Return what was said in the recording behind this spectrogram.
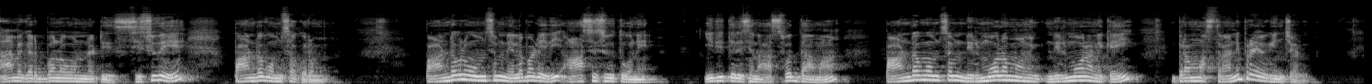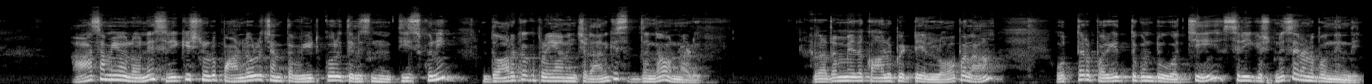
ఆమె గర్భంలో ఉన్నటి శిశువే పాండవ వంశకురము పాండవుల వంశం నిలబడేది ఆ శిశువుతోనే ఇది తెలిసిన అశ్వత్థామ పాండవ వంశం నిర్మూలన నిర్మూలనకై బ్రహ్మాస్త్రాన్ని ప్రయోగించాడు. ఆ సమయంలోనే శ్రీకృష్ణుడు పాండవుల చెంత వీడ్కోలు తెలిసి తీసుకుని ద్వారకకు ప్రయాణించడానికి సిద్ధంగా ఉన్నాడు. రథం మీద కాలు పెట్టే లోపల ఉత్తర పరిగెత్తుకుంటూ వచ్చి శ్రీకృష్ణుని శరణ పొందింది.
